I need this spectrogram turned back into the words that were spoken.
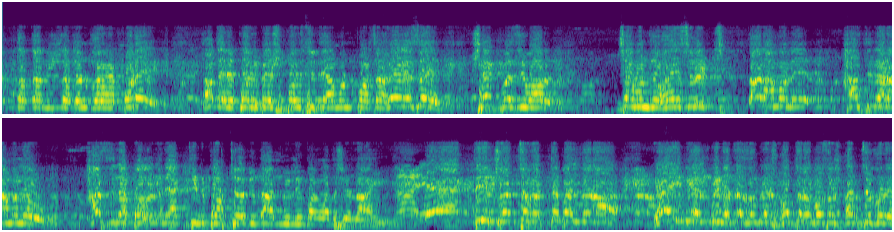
অত্যাচার নির্যাতন করার পরে তাদের পরিবেশ পরিস্থিতি এমন পর্যায়ে হয়ে গেছে, শেখ মুজিবর যেমন যে হয়েছিল, তার আমলে, হাসিনার আমলেও, হাসিনা পলানের একদিন পর থেকেও কিন্তু আওয়ামী লীগ বাংলাদেশে নাই। একদিন সহ্য করতে পারল না। এই বিএনপি নেতা কর্মীরা সতেরো বছর সহ্য করে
